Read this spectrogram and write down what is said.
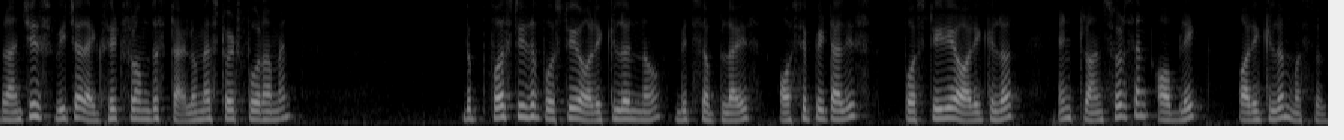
Branches which are exit from the stylomastoid foramen The first is a posterior auricular nerve which supplies occipitalis, posterior auricular and transverse and oblique auricular muscle.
